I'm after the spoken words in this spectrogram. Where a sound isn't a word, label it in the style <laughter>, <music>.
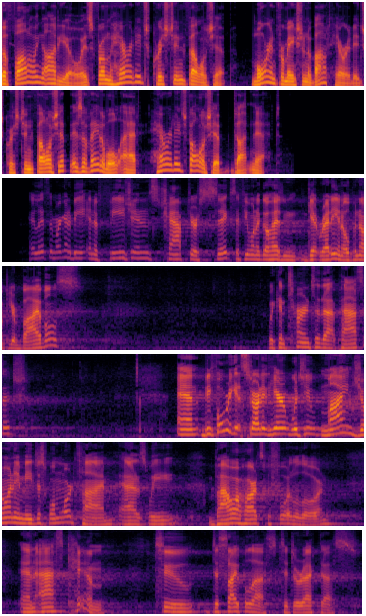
The following audio is from Heritage Christian Fellowship. More information about Heritage Christian Fellowship is available at heritagefellowship.net. Hey, listen, we're going to be in Ephesians chapter 6. If you want to go ahead and get ready and open up your Bibles, we can turn to that passage. And before we get started here, would you mind joining me just one more time as we bow our hearts before the Lord? And ask Him to disciple us, to direct us,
